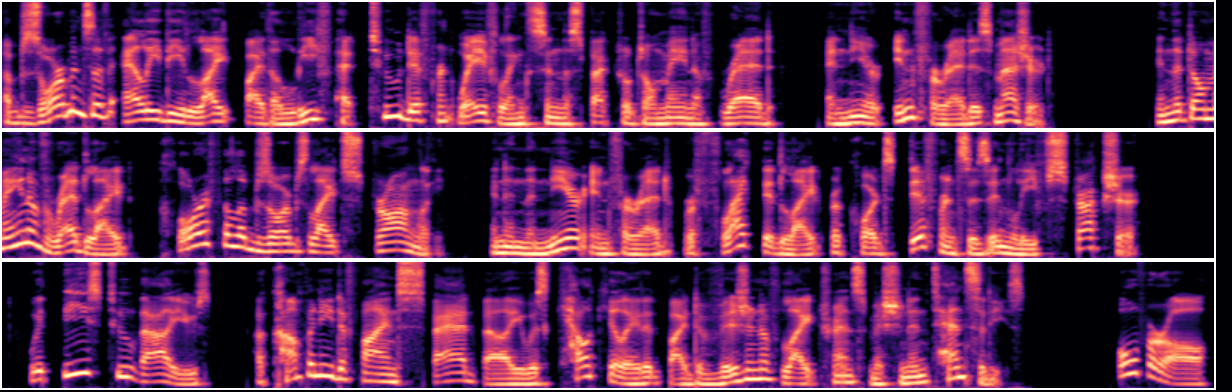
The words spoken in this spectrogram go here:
Absorbance of LED light by the leaf at two different wavelengths in the spectral domain of red and near infrared is measured. In the domain of red light, chlorophyll absorbs light strongly, and in the near infrared, reflected light records differences in leaf structure. With these two values, a company defined SPAD value is calculated by division of light transmission intensities. Overall,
